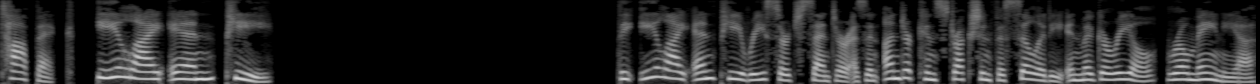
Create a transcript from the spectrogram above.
Topic: ELI NP. The ELI NP Research Center is an under-construction facility in Magurele, Romania,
